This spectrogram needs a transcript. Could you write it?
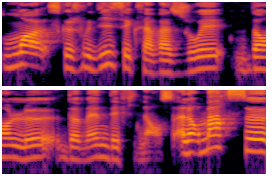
moi ce que je vous dis c'est que ça va se jouer dans le domaine des finances. Alors Mars euh,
